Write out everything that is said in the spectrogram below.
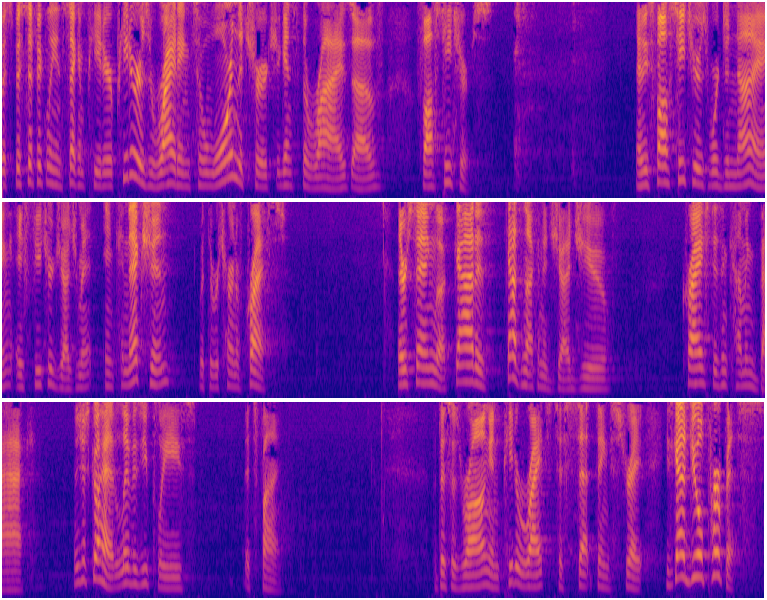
but specifically in 2 Peter, Peter is writing to warn the church against the rise of false teachers. And these false teachers were denying a future judgment in connection with the return of Christ. They're saying, look, God is, God's not going to judge you. Christ isn't coming back. just go ahead, live as you please. It's fine. But this is wrong, and Peter writes to set things straight. He's got a dual purpose.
